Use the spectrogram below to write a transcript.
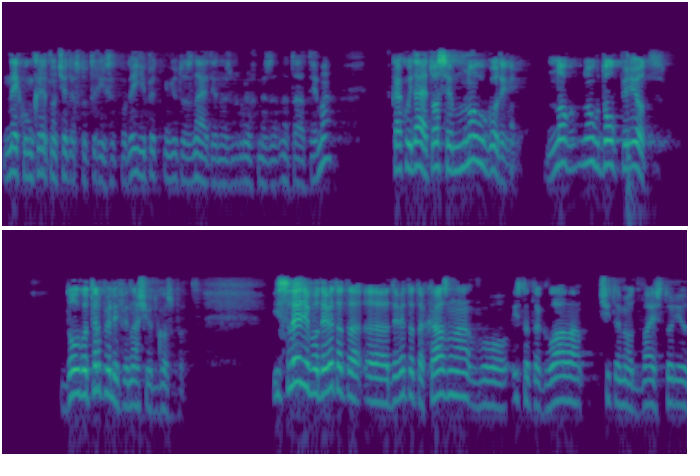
Не конкретно 430 под Египет, меѓуто знаете, еднаш зборувавме на таа тема. Како и да е, тоа се многу години, многу, многу долг период. Долго трпелив е нашиот Господ. И следи во деветата, деветата казна, во истата глава, читаме од 22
